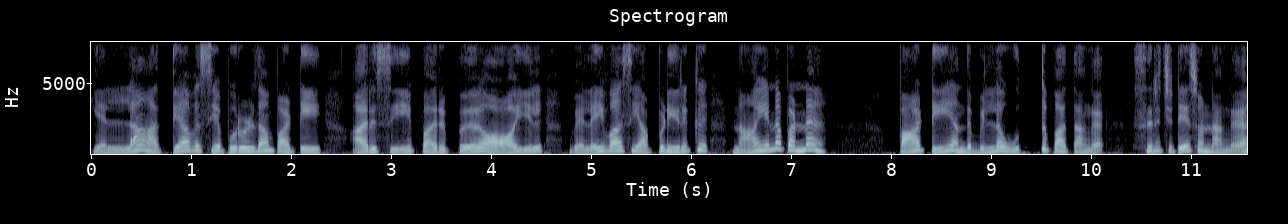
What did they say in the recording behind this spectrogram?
எல்லாம் அத்தியாவசிய பொருள் தான் பாட்டி. அரிசி பருப்பு ஆயில் விலைவாசி அப்படி இருக்கு. நான் என்ன பண்ணேன்? பாட்டி அந்த பில்ல உத்து பார்த்தாங்க. சிரிச்சுட்டே சொன்னாங்க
